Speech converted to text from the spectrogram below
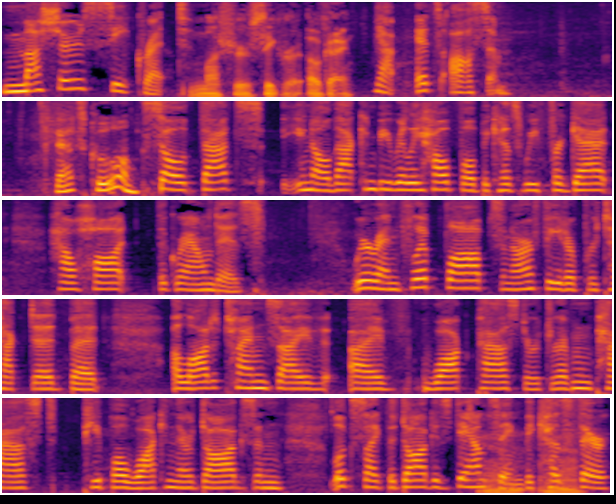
Musher's Secret. Musher's Secret. Okay. Yeah, it's awesome. That's cool. So that's, you know, that can be really helpful because we forget how hot the ground is. We're in flip flops and our feet are protected, but a lot of times I've, I've walked past or driven past people walking their dogs and looks like the dog is dancing Yeah, because yeah. their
